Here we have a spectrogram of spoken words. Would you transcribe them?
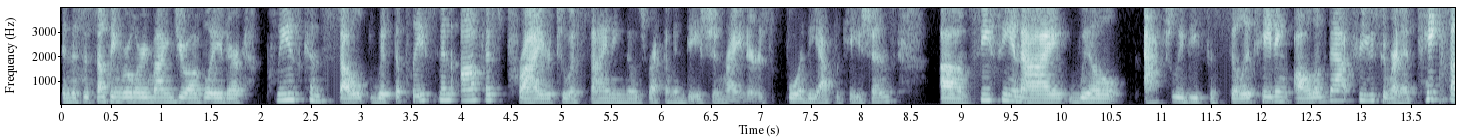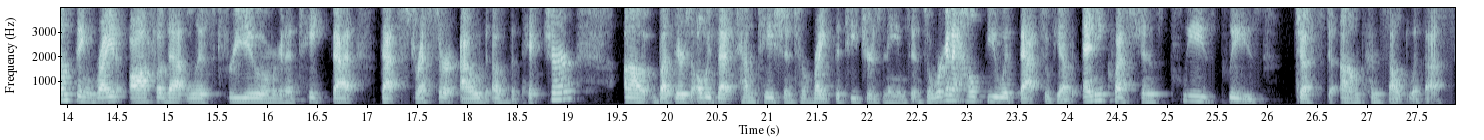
and this is something we'll remind you of later, please consult with the placement office prior to assigning those recommendation writers for the applications. Um, CC and I will actually be facilitating all of that for you. So we're going to take something right off of that list for you, and we're going to take that that stressor out of the picture. Uh, but there's always that temptation to write the teachers' names in. So we're going to help you with that. So if you have any questions, please, please just um, consult with us.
